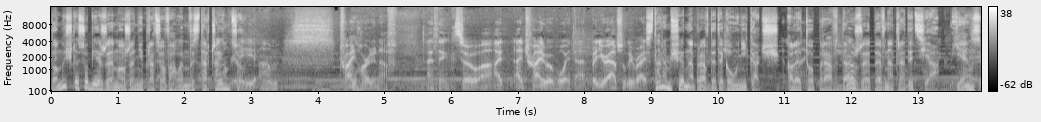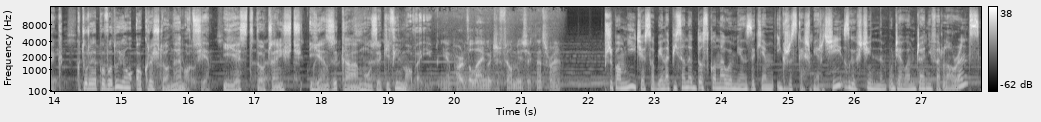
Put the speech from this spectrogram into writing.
to myślę sobie, że może nie pracowałem wystarczająco. Staram się naprawdę tego unikać, ale to prawda, że pewna tradycja, język, które powodują określone emocje. I jest to część języka muzyki filmowej. Przypomnijcie sobie napisane doskonałym językiem Igrzyska Śmierci z gościnnym udziałem Jennifer Lawrence,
